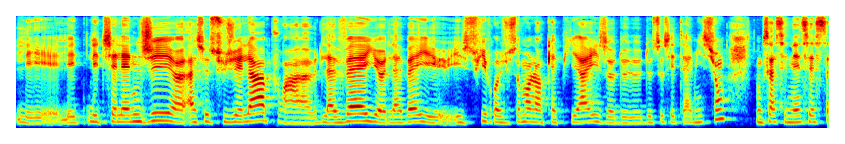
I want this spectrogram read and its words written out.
les, les, challenger à ce sujet-là pour de la veille, de la veille et, suivre justement leurs KPIs de société à mission. Donc ça, c'est nécessaire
